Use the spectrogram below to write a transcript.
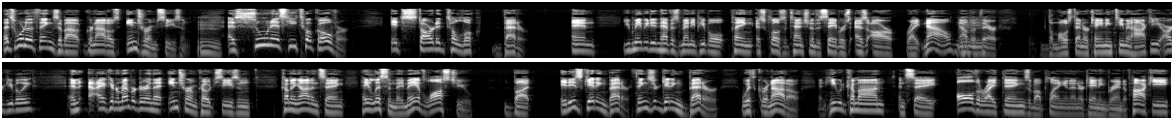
That's one of the things about Granato's interim season. Mm-hmm. As soon as he took over, it started to look better. And you maybe didn't have as many people paying as close attention to the Sabres as are right now, now that mm-hmm. they're the most entertaining team in hockey, arguably. And I can remember during that interim coach season coming on and saying, hey, listen, they may have lost you, but it is getting better. Things are getting better with Granato. And he would come on and say all the right things about playing an entertaining brand of hockey,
